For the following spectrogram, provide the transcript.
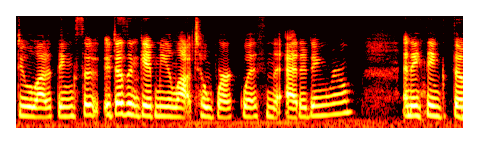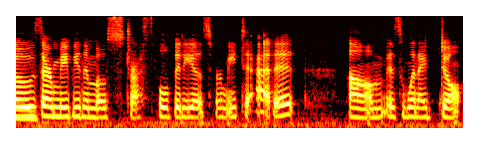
do a lot of things so it doesn't give me a lot to work with in the editing room and i think mm-hmm. those mm. are maybe the most stressful videos for me to edit um, is when i don't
